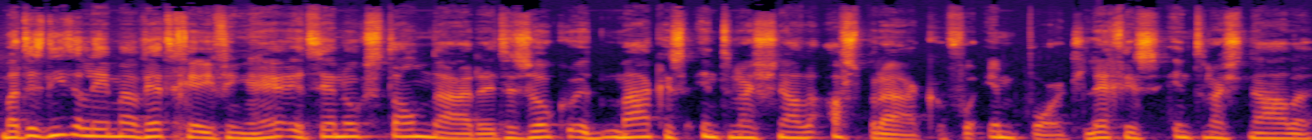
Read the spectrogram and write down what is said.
Maar het is niet alleen maar wetgeving. Hè? Het zijn ook standaarden. Het is ook het maken internationale afspraken voor import. Leg eens internationale.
